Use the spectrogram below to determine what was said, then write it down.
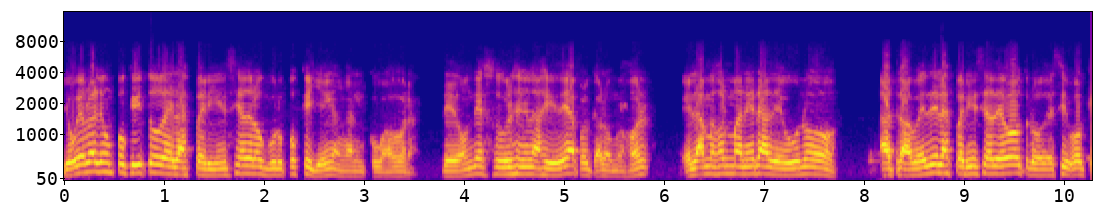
Yo voy a hablarle un poquito de la experiencia de los grupos que llegan a la incubadora, de dónde surgen las ideas, porque a lo mejor es la mejor manera de uno, a través de la experiencia de otro, decir, ok,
